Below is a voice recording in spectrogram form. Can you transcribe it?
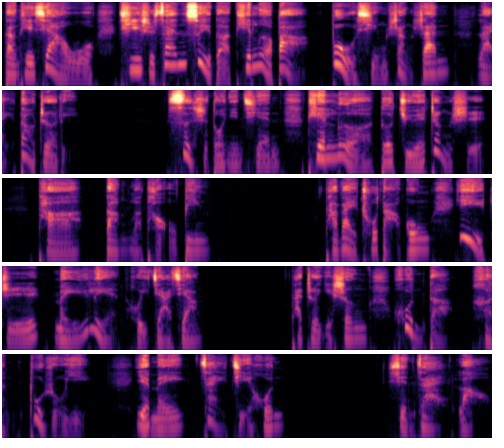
当天下午，七十三岁的天乐爸步行上山来到这里。四十多年前，天乐得绝症时，他当了逃兵。他外出打工，一直没脸回家乡。他这一生混得很不如意，也没再结婚。现在老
